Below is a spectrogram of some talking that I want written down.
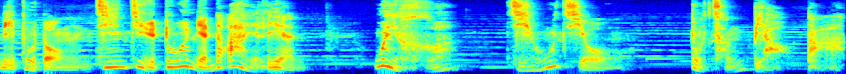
你不懂积聚多年的爱恋为何久久不曾表。答。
